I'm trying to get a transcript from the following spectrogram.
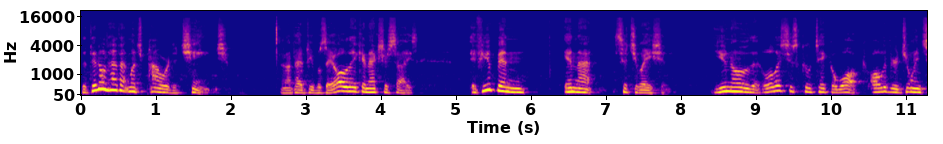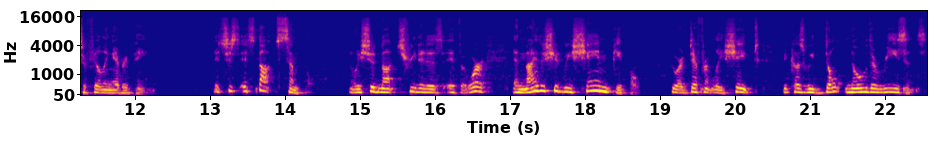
that they don't have that much power to change and i've had people say oh they can exercise if you've been in that situation, you know that, well, let's just go take a walk. All of your joints are feeling every pain. It's just, it's not simple. And we should not treat it as if it were. And neither should we shame people who are differently shaped because we don't know the reasons.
